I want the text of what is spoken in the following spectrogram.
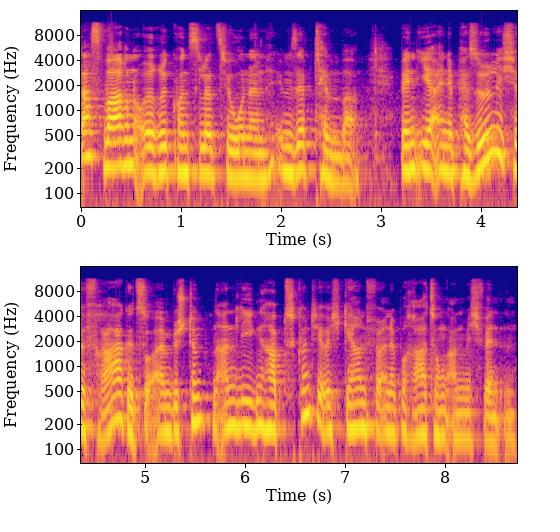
Das waren eure Konstellationen im September. Wenn ihr eine persönliche Frage zu einem bestimmten Anliegen habt, könnt ihr euch gern für eine Beratung an mich wenden.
